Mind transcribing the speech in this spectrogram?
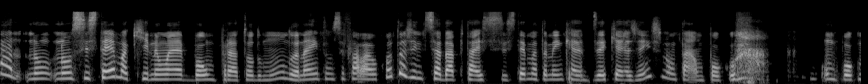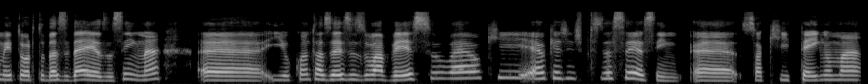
é, num, num sistema que não é bom para todo mundo, né? Então você fala, o quanto a gente se adaptar a esse sistema também quer dizer que a gente não está um pouco um pouco meio torto das ideias, assim, né? É, e o quanto às vezes o avesso é o que é o que a gente precisa ser, assim. É, só que tem uma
